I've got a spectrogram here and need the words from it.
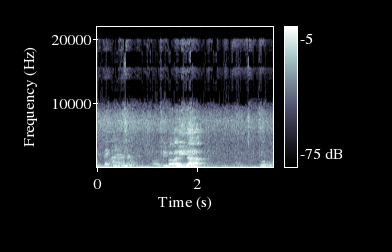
Effect na na. O, di ba kanina? O.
